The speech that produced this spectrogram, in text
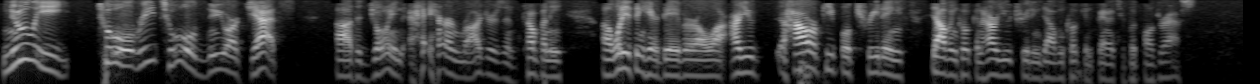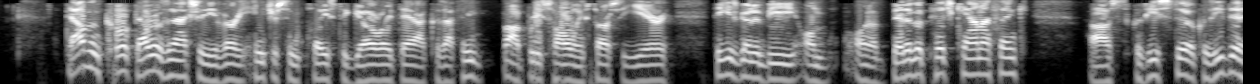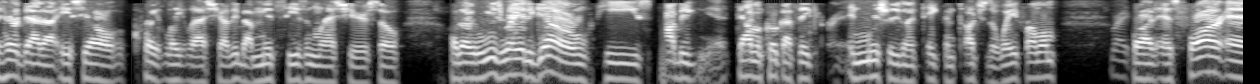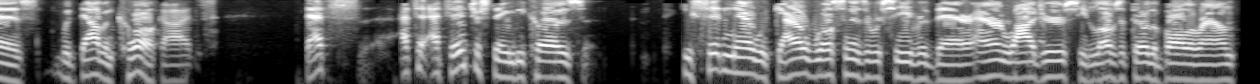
newly tool, retooled New York Jets uh, to join Aaron Rodgers and company. Uh, what do you think here, Dave Earl? Are you, how are people treating Dalvin Cook, and how are you treating Dalvin Cook in fantasy football drafts? Dalvin Cook, that was actually a very interesting place to go right there because I think Bob Breece Hall, when he starts the year, I think he's going to be on on a bit of a pitch count. I think because uh, he's still because he did hurt that uh, ACL quite late last year. I think about mid-season last year. So although he's ready to go, he's probably Dalvin Cook. I think initially going to take them touches away from him. Right. But as far as with Dalvin Cook, uh, it's that's that's that's interesting because he's sitting there with Garrett Wilson as a receiver there. Aaron Rodgers, he loves to throw the ball around.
